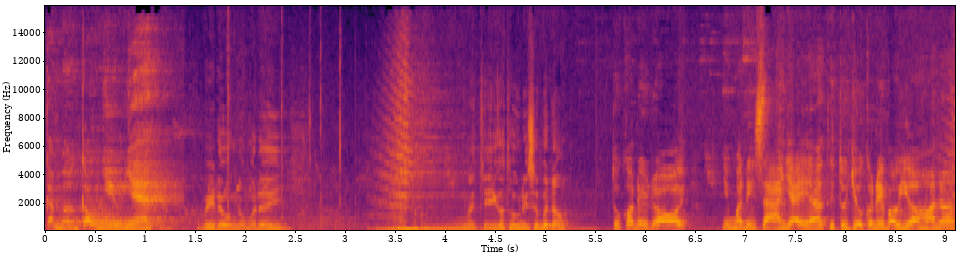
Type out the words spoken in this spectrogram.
Cảm ơn cậu nhiều nha. Không biết đường đâu mà đi. Mà chị có thường đi xe buýt không? Tôi có đi rồi Nhưng mà đi xa vậy á thì tôi chưa có đi bao giờ hết á.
